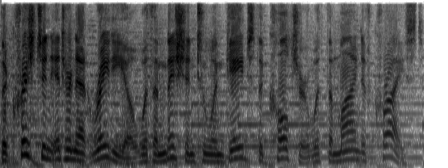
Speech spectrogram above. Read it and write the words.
the Christian internet radio with a mission to engage the culture with the mind of Christ.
